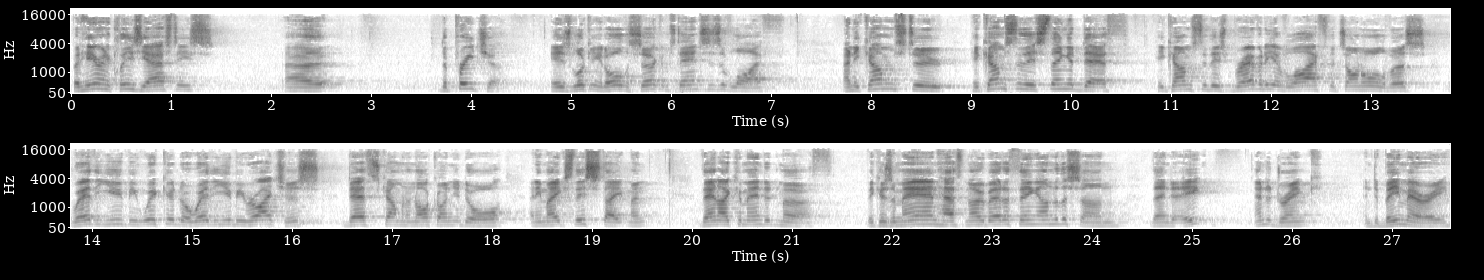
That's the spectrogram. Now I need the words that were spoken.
But here in Ecclesiastes, uh, the preacher is looking at all the circumstances of life, and he comes to he comes to this thing of death he comes to this brevity of life that's on all of us. Whether you be wicked or whether you be righteous, death's coming to knock on your door. And he makes this statement Then I commended mirth, because a man hath no better thing under the sun than to eat and to drink and to be merry,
